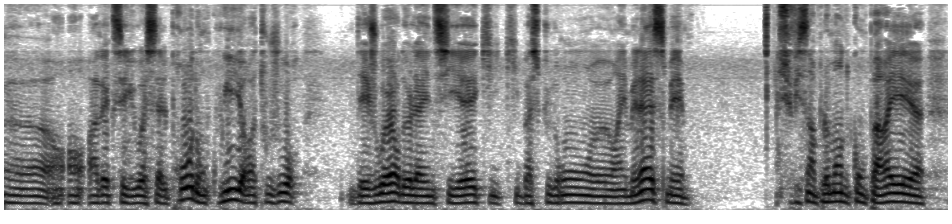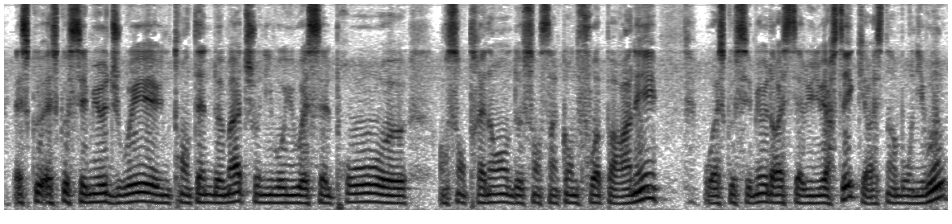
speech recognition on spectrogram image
euh, en- en- avec ces USL Pro. Donc oui, il y aura toujours des joueurs de la NCA qui, basculeront euh, en MLS, mais il suffit simplement de comparer. euh, Est-ce que est-ce c'est mieux de jouer une trentaine de matchs au niveau USL Pro euh, en s'entraînant 250 fois par année, ou est-ce que c'est mieux de rester à l'université, qui reste un bon niveau,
